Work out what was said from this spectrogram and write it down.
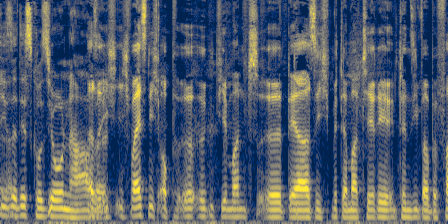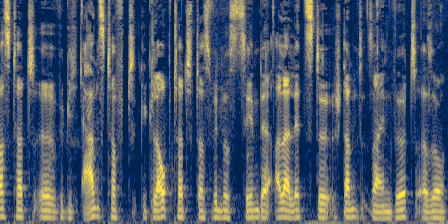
diese Diskussion habe. Also ich, ich weiß nicht, ob äh, irgendjemand, äh, der sich mit der Materie intensiver befasst hat, äh, wirklich ernsthaft geglaubt hat, dass Windows 10 der allerletzte Stand sein wird. Also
